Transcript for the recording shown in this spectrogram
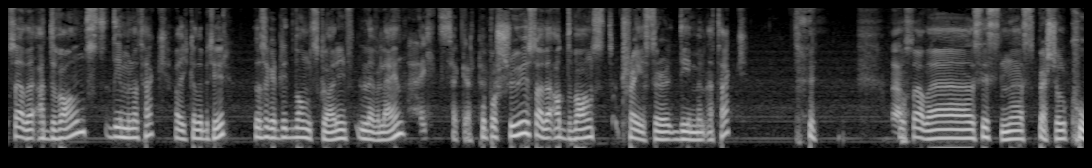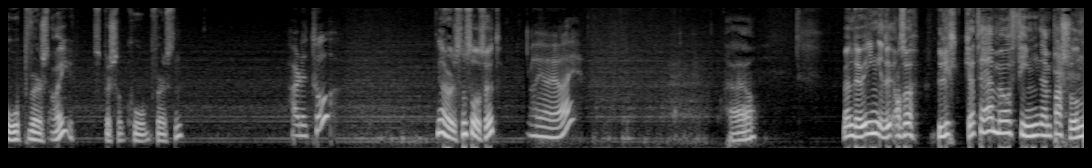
så er det advanced demon attack. Jeg vet ikke hva det betyr. Det er sikkert litt vanskeligere enn level 1. Helt sikkert. Og på sju så er det advanced tracer demon attack. Og så er det siste special coop version Oi! Special coop version. Har du to? Det høres som sås ut. Oi, oi, oi. Ja, ja. Men det er jo ingen Altså, lykke til med å finne en person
